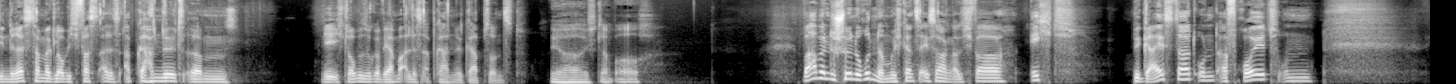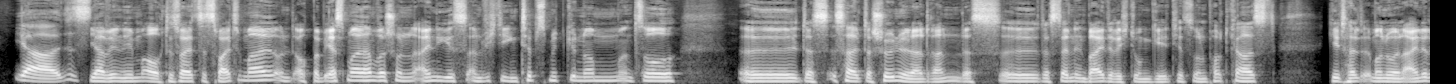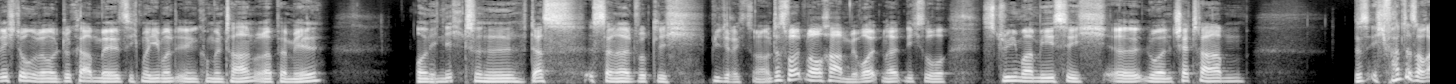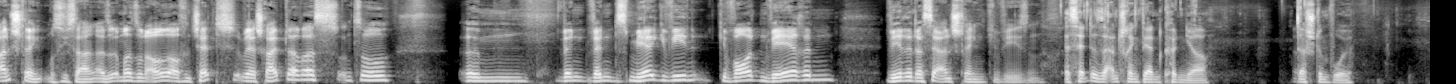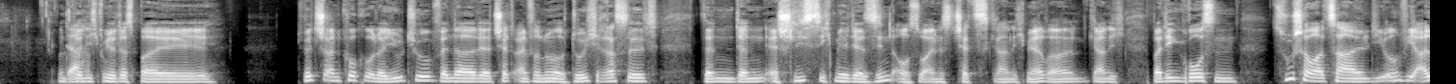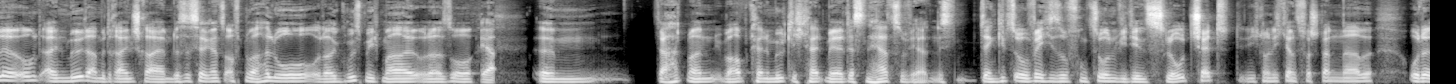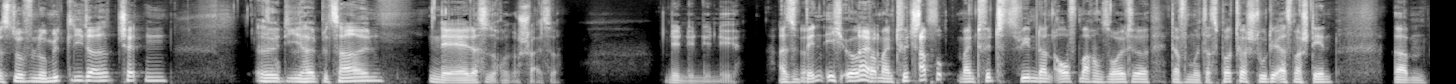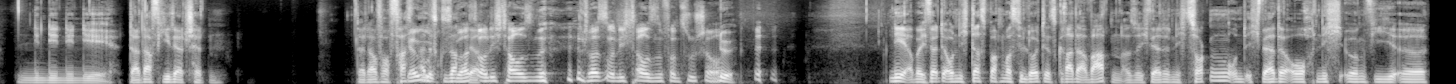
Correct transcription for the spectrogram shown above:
Den Rest haben wir, glaube ich, fast alles abgehandelt. Ähm, nee, ich glaube sogar, wir haben alles abgehandelt gehabt sonst. Ja, ich glaube auch. War aber eine schöne Runde, muss ich ganz ehrlich sagen. Also ich war echt begeistert und erfreut und ja, Ja, wir nehmen auch. Das war jetzt das zweite Mal und auch beim ersten Mal haben wir schon einiges an wichtigen Tipps mitgenommen und so. Äh, das ist halt das Schöne daran, dass äh, das dann in beide Richtungen geht. Jetzt so ein Podcast geht halt immer nur in eine Richtung. Und wenn wir Glück haben, meldet sich mal jemand in den Kommentaren oder per Mail. Und äh, das ist dann halt wirklich bidirektional. Und das wollten wir auch haben. Wir wollten halt nicht so streamermäßig äh, nur einen Chat haben. Das, ich fand das auch anstrengend, muss ich sagen. Also immer so ein Auge auf den Chat, wer schreibt da was und so. Ähm, wenn, wenn es mehr geworden wären, wäre das sehr anstrengend gewesen. es hätte sehr anstrengend werden können, ja. Das stimmt wohl. Und Ja, wenn ich mir das bei Twitch angucke oder YouTube, wenn da der Chat einfach nur noch durchrasselt, dann, dann erschließt sich mir der Sinn auch so eines Chats gar nicht mehr, weil gar nicht bei den großen Zuschauerzahlen, die irgendwie alle irgendeinen Müll da mit reinschreiben, das ist ja ganz oft nur Hallo oder Grüß mich mal oder so. Ja. Ähm, da hat man überhaupt keine Möglichkeit mehr, dessen Herr zu werden. Es, dann gibt es irgendwelche so Funktionen wie den Slow-Chat, den ich noch nicht ganz verstanden habe. Oder es dürfen nur Mitglieder chatten, äh, die halt bezahlen. Nee, das ist auch eine Scheiße. Nee, nee, nee, nee. Also Ja. wenn ich irgendwann Naja, mein Twitch, apro- mein Twitch-Stream dann aufmachen sollte, dafür muss das Podcast-Studio erstmal stehen. Ähm, nee, nee, nee, nee. Da darf jeder chatten. Da darf auch fast Ja, gut, alles gesagt du hast werden. auch nicht tausende, du hast auch nicht tausende von Zuschauern. Nö. Nee, aber ich werde auch nicht das machen, was die Leute jetzt gerade erwarten. Also ich werde nicht zocken und ich werde auch nicht irgendwie äh,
